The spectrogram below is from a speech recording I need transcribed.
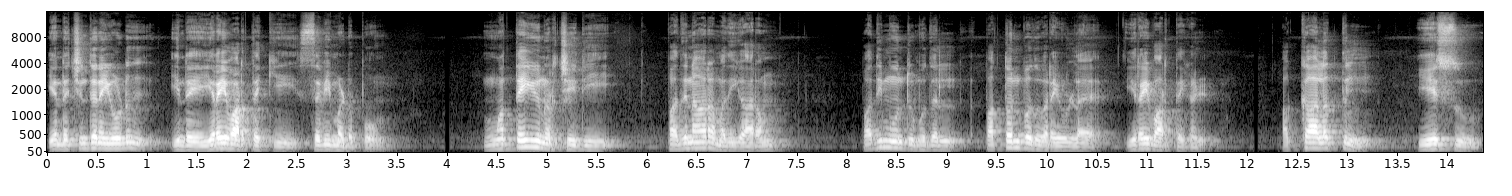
என்ற சிந்தனையோடு இன்றைய இறைவார்த்தைக்கு செவிமடுப்போம். மத்தேயு நற்செய்தி பதினாறாம் அதிகாரம் பதிமூன்று முதல் பத்தொன்பது வரை உள்ள இறைவார்த்தைகள். அக்காலத்தில் இயேசு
